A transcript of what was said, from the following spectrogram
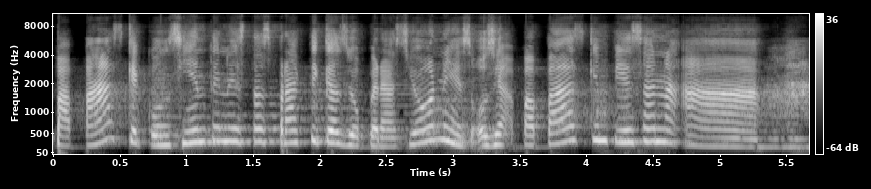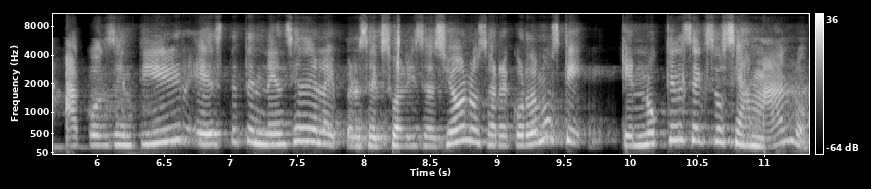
papás que consienten estas prácticas de operaciones, o sea, papás que empiezan a, a consentir esta tendencia de la hipersexualización, o sea, recordemos que, que no que el sexo sea malo,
